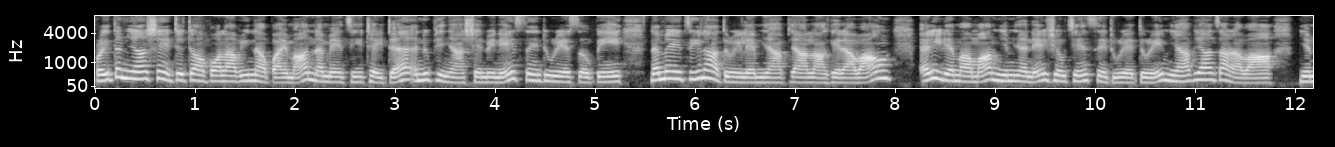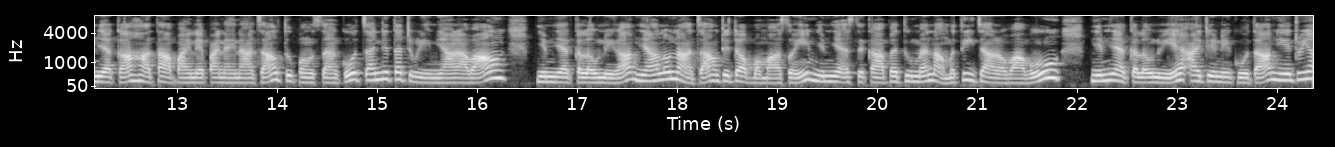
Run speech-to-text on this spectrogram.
ပရိသတ်များရှင် TikTok ပေါ်လာပြီးနောက်ပိုင်းမှာနာမည်ကြီးထိတ်တဲ့အမှုပညာရှင်တွေနဲ့စင်တူတွေဆိုပြီးနာမည်ကြီးလာသူတွေလည်းများပြားလာခဲ့တာပါအဲ့ဒီထဲမှာမှမြင့်မြတ်နဲ့ရုပ်ချင်းစင်တူတဲ့သူတွေများပြားကြတာပါမြင့်မြတ်ကဟာတာပိုင်းလဲပိုင်နိုင်တာကြောင့်သူပုံစံကိုစိုင်းနှစ်သက်တူတွေများတာပါမြင့်မြတ်ကလုံးတွေကများလုံးတာကြောင့် TikTok ပေါ်မှာဆိုရင်မြင့်မြတ်အစ်စ်ကဘယ်သူမှန်းတော့မသိကြတော့ပါဘူးမြင့်မြတ်ကလုံးတွေရဲ့ item တွေကိုသာမြင်တွေ့ရ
